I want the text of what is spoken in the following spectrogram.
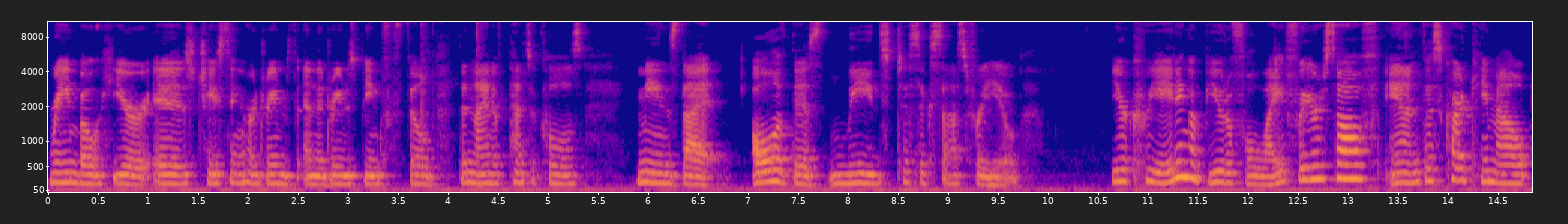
rainbow here is chasing her dreams and the dreams being fulfilled. The Nine of Pentacles means that all of this leads to success for you you're creating a beautiful life for yourself. And this card came out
